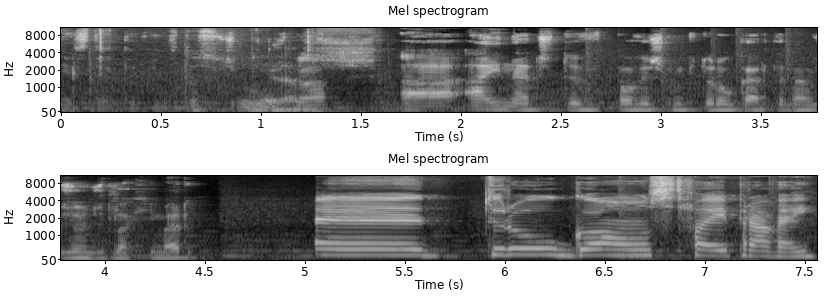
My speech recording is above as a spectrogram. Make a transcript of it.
Niestety, więc dosyć późno. dobrze. A Aina, czy ty powiesz mi, którą kartę mam wziąć dla Chimer? E, drugą z twojej prawej.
